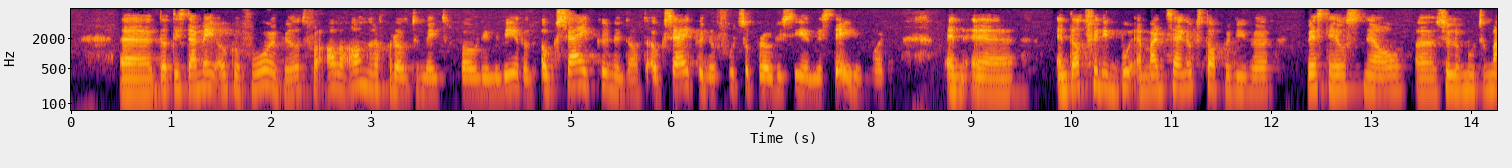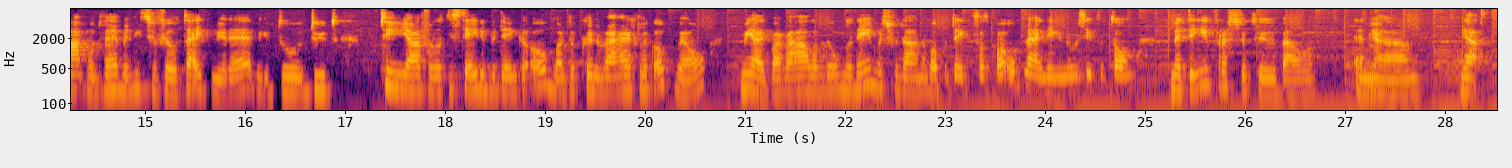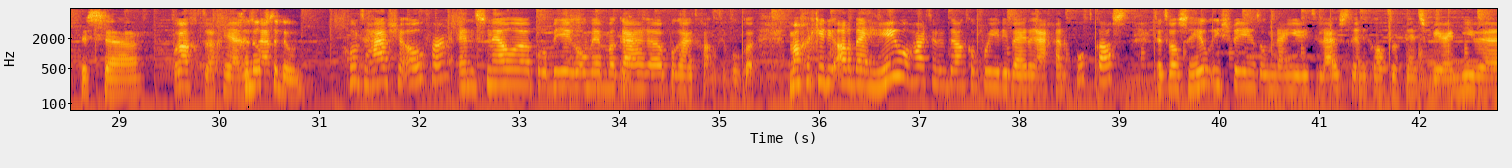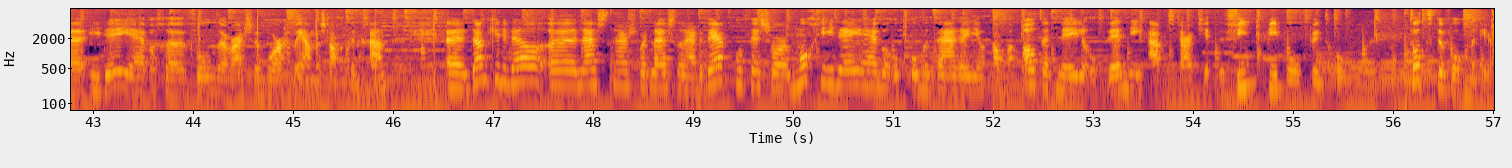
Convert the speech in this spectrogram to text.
Uh, dat is daarmee ook een voorbeeld voor alle andere grote metropolen in de wereld. Ook zij kunnen dat. Ook zij kunnen voedselproducerende steden worden. En, uh, en dat vind ik. Maar het zijn ook stappen die we best heel snel uh, zullen moeten maken. Want we hebben niet zoveel tijd meer. Hè? Ik bedoel, het duurt tien jaar voordat die steden bedenken: oh, maar dat kunnen we eigenlijk ook wel. Maar ja, waar halen we de ondernemers vandaan? En wat betekent dat qua opleidingen? En hoe zit het dan met de infrastructuur bouwen? En ja, ja dus. Prachtig, ja. Dus Genoeg te doen. Goed haasje over en snel uh, proberen om met elkaar uh, vooruitgang te boeken. Mag ik jullie allebei heel hartelijk danken voor jullie bijdrage aan de podcast. Het was heel inspirerend om naar jullie te luisteren. En ik hoop dat mensen weer nieuwe ideeën hebben gevonden waar ze morgen mee aan de slag kunnen gaan. Uh, dank jullie wel, luisteraars, voor het luisteren naar de werkprofessor. Mocht je ideeën hebben of commentaren, je kan me altijd mailen op wendyapenstaartje Tot de volgende keer.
